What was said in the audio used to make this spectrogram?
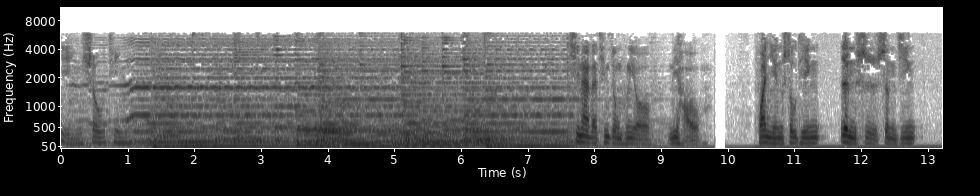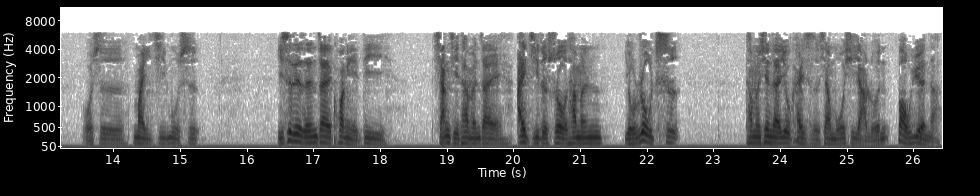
迎收听。亲爱的听众朋友，你好，欢迎收听认识圣经，我是麦基牧师。以色列人在旷野地想起他们在埃及的时候，他们。有肉吃，他们现在又开始向摩西亚伦抱怨了。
